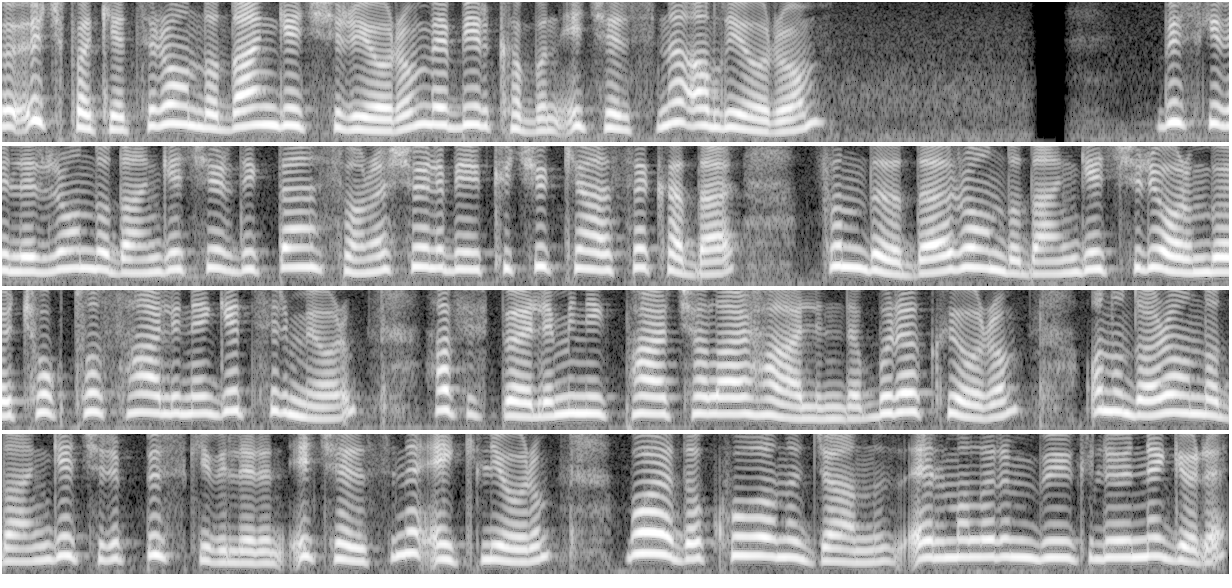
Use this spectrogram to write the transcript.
Böyle 3 paketi rondodan geçiriyorum ve bir kabın içerisine alıyorum. Bisküvileri rondodan geçirdikten sonra şöyle bir küçük kase kadar fındığı da rondodan geçiriyorum. Böyle çok toz haline getirmiyorum. Hafif böyle minik parçalar halinde bırakıyorum. Onu da rondodan geçirip bisküvilerin içerisine ekliyorum. Bu arada kullanacağınız elmaların büyüklüğüne göre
